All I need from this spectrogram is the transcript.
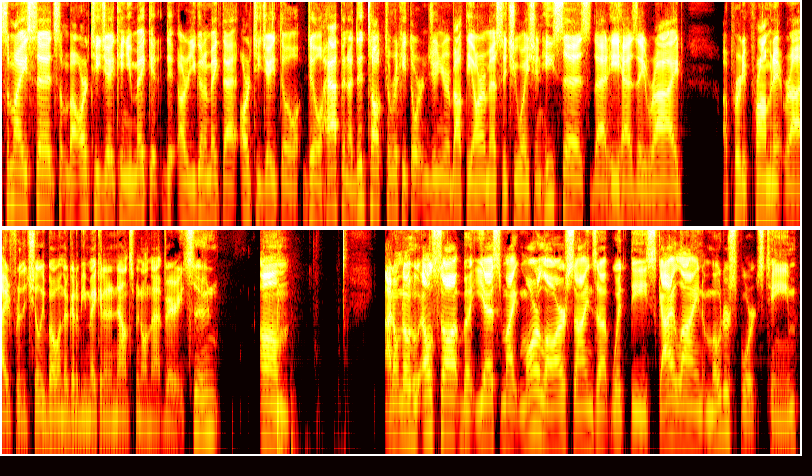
somebody said something about RTJ. Can you make it? Are you going to make that RTJ deal, deal happen? I did talk to Ricky Thornton Jr. about the RMS situation. He says that he has a ride, a pretty prominent ride for the Chili Bowl, and they're going to be making an announcement on that very soon. Um, I don't know who else saw it, but yes, Mike Marlar signs up with the Skyline Motorsports team.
